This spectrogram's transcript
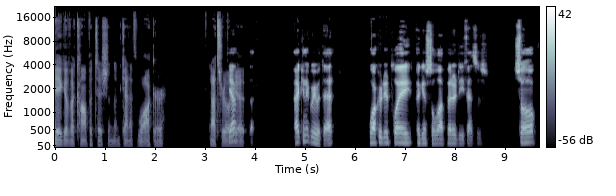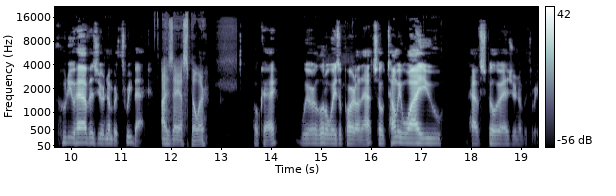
big of a competition than Kenneth Walker. That's really Yeah. it. I can agree with that. Walker did play against a lot better defenses. So, who do you have as your number three back? Isaiah Spiller. Okay. We're a little ways apart on that. So, tell me why you have Spiller as your number three.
